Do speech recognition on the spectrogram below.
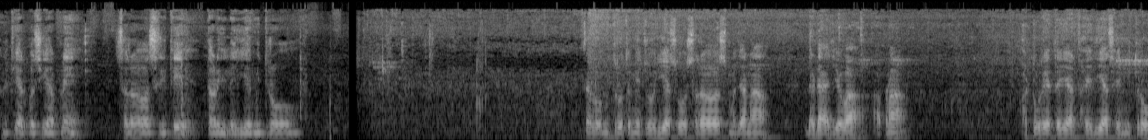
અને ત્યાર પછી આપણે સરસ રીતે તળી લઈએ મિત્રો. ચાલો મિત્રો, તમે જોઈ રહ્યા છો સરસ મજાના દડા જેવા આપણા ભટુરે તૈયાર થઈ રહ્યા છે મિત્રો.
